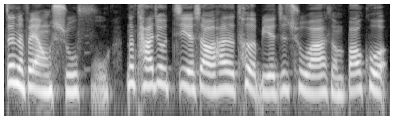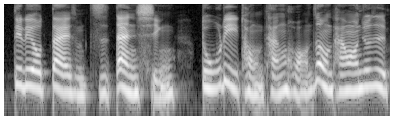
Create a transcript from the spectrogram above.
真的非常舒服。那他就介绍它的特别之处啊，什么包括第六代什么子弹型独立筒弹簧，这种弹簧就是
